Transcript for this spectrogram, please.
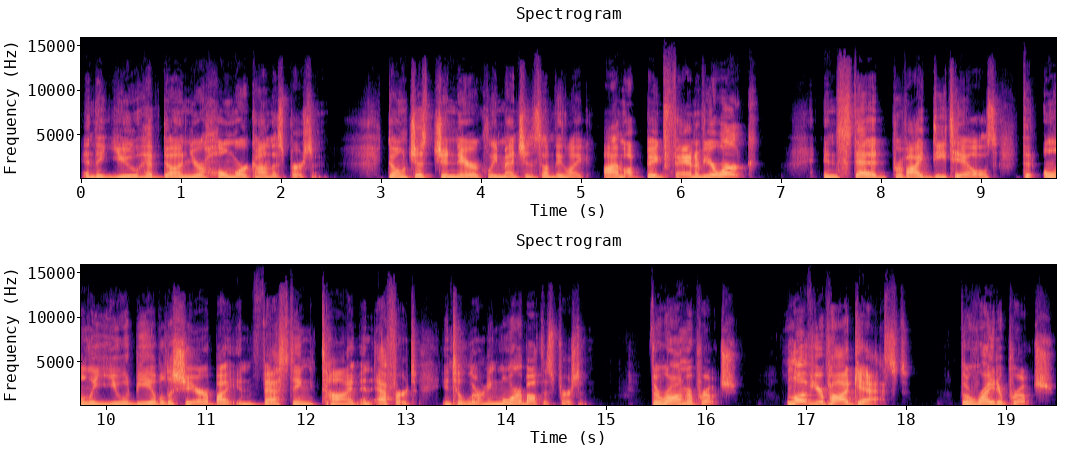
and that you have done your homework on this person. Don't just generically mention something like, I'm a big fan of your work. Instead, provide details that only you would be able to share by investing time and effort into learning more about this person. The wrong approach. Love your podcast. The right approach.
